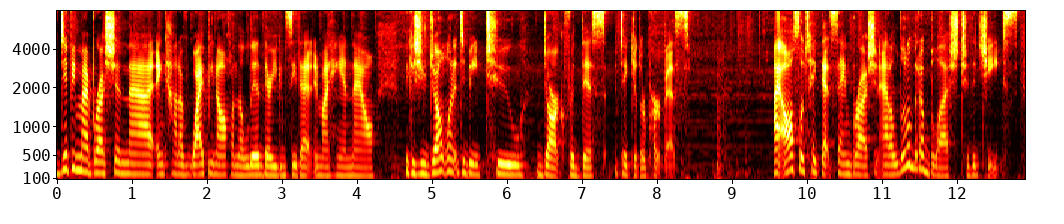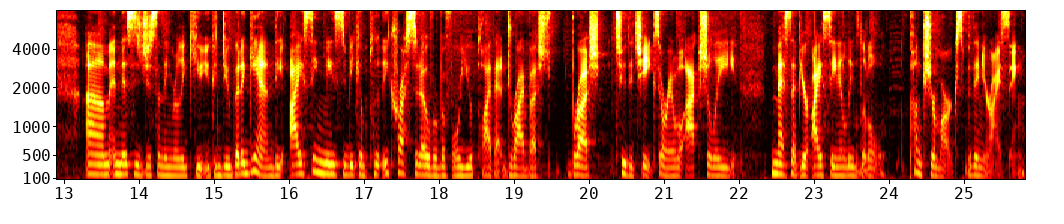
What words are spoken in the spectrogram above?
dipping my brush in that and kind of wiping off on the lid there. You can see that in my hand now because you don't want it to be too dark for this particular purpose. I also take that same brush and add a little bit of blush to the cheeks. Um, and this is just something really cute you can do. But again, the icing needs to be completely crusted over before you apply that dry brush, brush to the cheeks or it will actually mess up your icing and leave little puncture marks within your icing.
